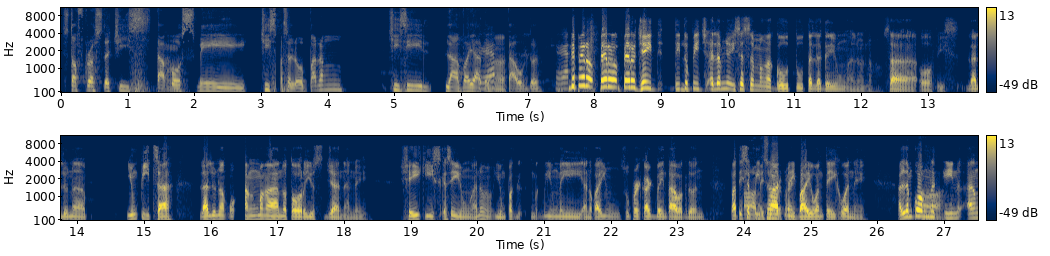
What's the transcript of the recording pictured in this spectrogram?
stuffed crust na cheese, tapos may cheese pa sa loob. Parang cheesy lava yata yung tawag doon. Hindi pero pero pero Jay, Tito Peach, alam nyo isa sa mga go-to talaga yung ano no sa office. Lalo na yung pizza, lalo na ang mga notorious diyan ano eh. Shakey's kasi yung ano, yung pag mag- yung may ano ka, yung supercard ba yung tawag doon? Pati sa Oo, may Pizza Hut may buy one take one eh. Alam ko ang Oo. nag ang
